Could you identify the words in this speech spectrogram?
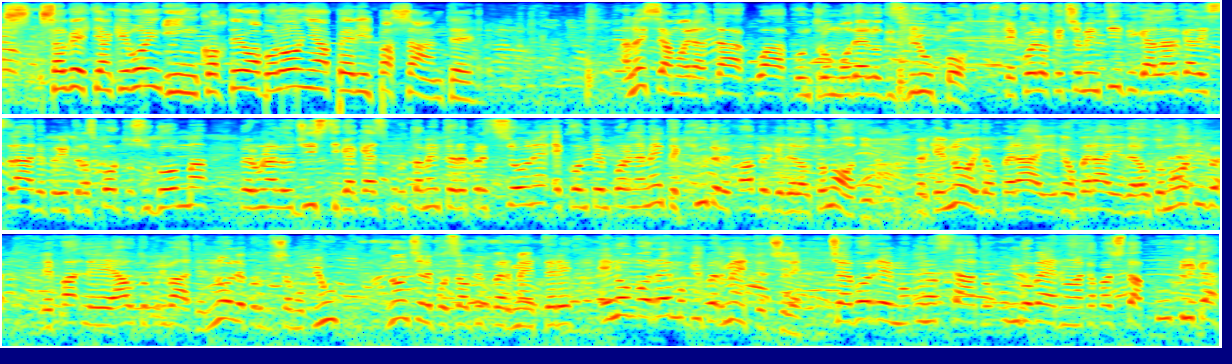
Salvetti, anche voi in corteo a Bologna per il passante. Noi siamo in realtà qua contro un modello di sviluppo che è quello che cementifica, allarga le strade per il trasporto su gomma per una logistica che è sfruttamento e repressione e contemporaneamente chiude le fabbriche dell'automotive. Perché noi da operai e operaie dell'automotive le, le auto private non le produciamo più, non ce le possiamo più permettere e non vorremmo più permettercele, cioè vorremmo uno Stato, un governo, una capacità pubblica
